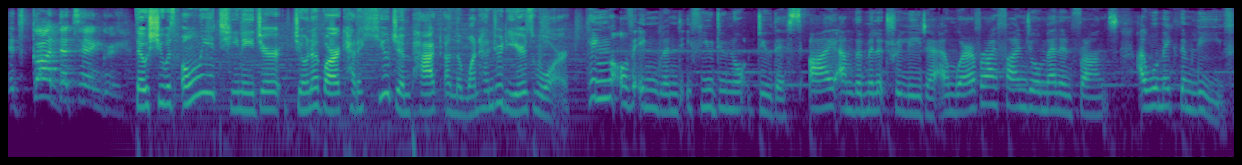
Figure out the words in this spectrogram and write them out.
It's God that's angry. Though she was only a teenager, Joan of Arc had a huge impact on the 100 Years' War. King of England, if you do not do this, I am the military leader, and wherever I find your men in France, I will make them leave,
